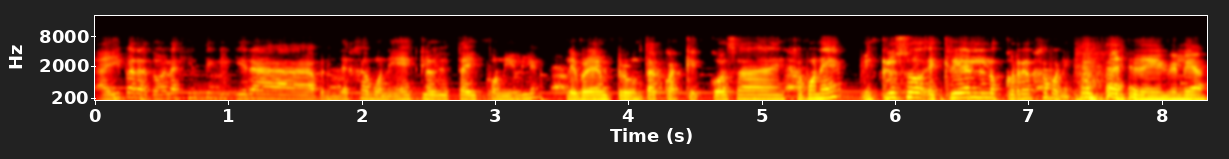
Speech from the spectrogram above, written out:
Ahí para toda la gente que quiera aprender japonés, Claudio está disponible. Le pueden preguntar cualquier cosa en japonés. Incluso escríbanle los correos japonés. De culiao.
